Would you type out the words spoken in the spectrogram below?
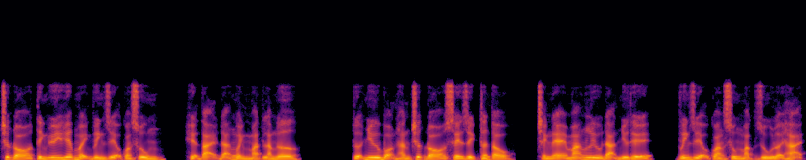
Trước đó tính uy hiếp mệnh vinh diệu quang sung, hiện tại đã ngoảnh mặt làm ngơ. Tựa như bọn hắn trước đó xê dịch thân tàu, tránh né mãng lưu đạn như thế, vinh diệu quang sung mặc dù lợi hại,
